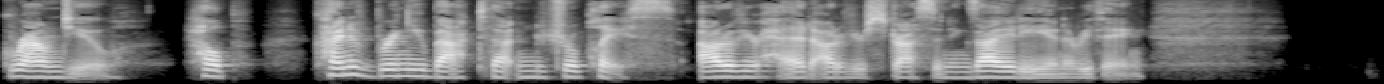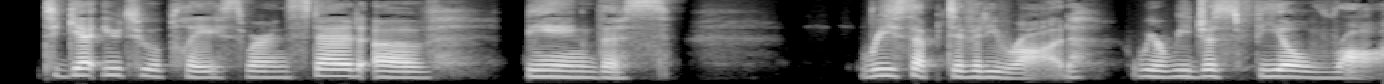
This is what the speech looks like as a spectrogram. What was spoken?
ground you, help kind of bring you back to that neutral place, out of your head, out of your stress and anxiety and everything. To get you to a place where instead of being this receptivity rod where we just feel raw.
